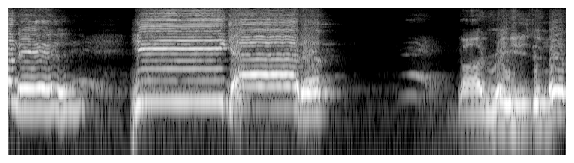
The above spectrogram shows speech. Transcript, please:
morning, he got up. God raised him up.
